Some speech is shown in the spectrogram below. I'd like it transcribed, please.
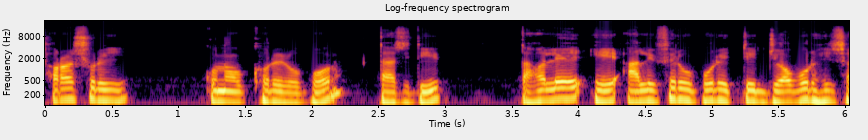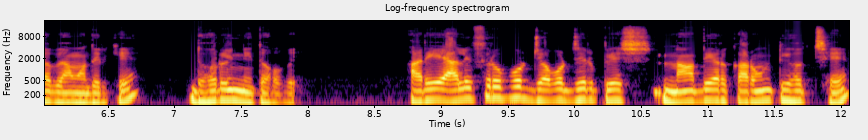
সরাসরি কোনো অক্ষরের ওপর তাজদিদ তাহলে এ আলিফের উপর একটি জবর হিসাবে আমাদেরকে ধরে নিতে হবে। আর এই আলিফের উপর জবরজের পেশ না দেওয়ার কারণটি হচ্ছে,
